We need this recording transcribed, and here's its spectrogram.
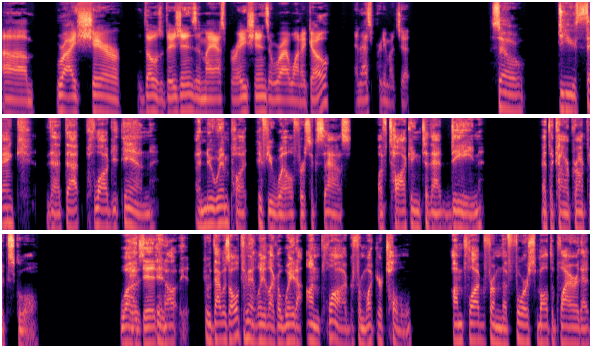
um, where I share those visions and my aspirations and where I want to go. And that's pretty much it. So do you think that that plug in a new input, if you will, for success of talking to that dean at the chiropractic school was, it did. Uh, it, that was ultimately like a way to unplug from what you're told, unplug from the force multiplier that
